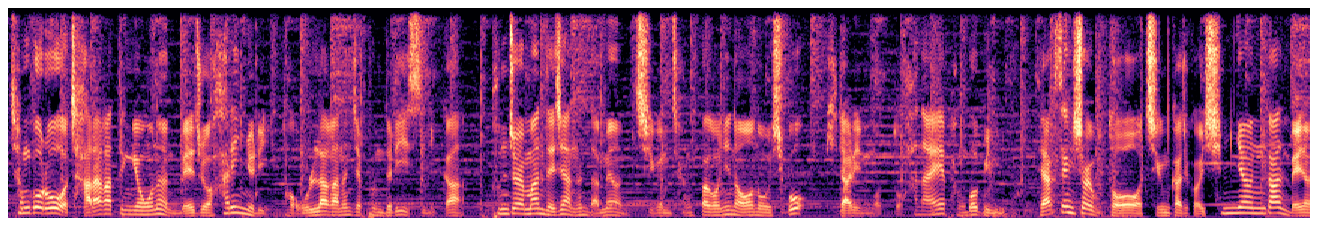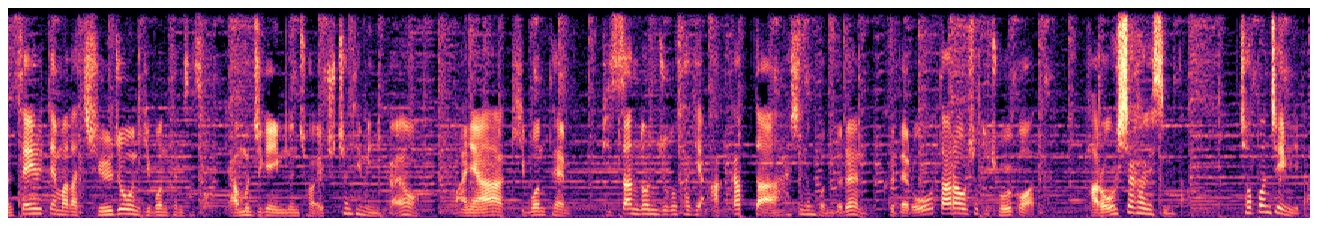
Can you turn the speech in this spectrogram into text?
참고로 자라 같은 경우는 매주 할인율이 더 올라가는 제품들이 있으니까 품절만 되지 않는다면 지금 장바구니 넣어 놓으시고 기다리는 것도 하나의 방법입니다. 대학생 시절부터 지금까지 거의 10년간 매년 세일 때마다 질 좋은 기본템 사서 야무지게 입는 저의 추천템이니까요. 만약 기본템 비싼 돈 주고 사기 아깝다 하시는 분들은 그대로 따라오셔도 좋을 것 같아요. 바로 시작하겠습니다. 첫 번째입니다.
